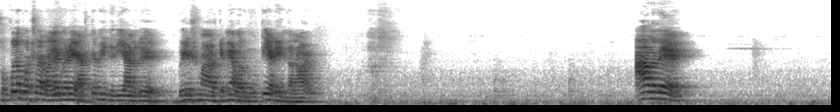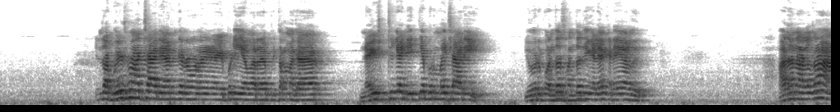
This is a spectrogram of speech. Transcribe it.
சுக்லபக்ஷ வளைவரை அஷ்டமி திதியானது பீஷ்மா அஷ்டமி அவர் முக்தி அடைந்த நாள். ஆகவே இந்த பீஷ்மாச்சாரியார்கிறவர் எப்படி அவர் பித்தமகர் நைஷ்டிக நித்திய பிரம்மச்சாரி இவருக்கு வந்த சந்ததிகளே கிடையாது. அதனால தான்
